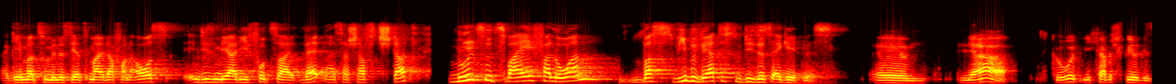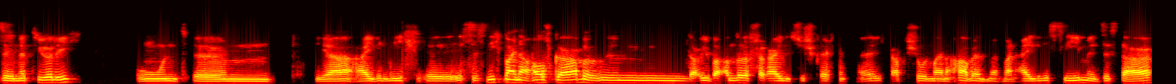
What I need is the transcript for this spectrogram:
da gehen wir zumindest jetzt mal davon aus, in diesem Jahr die Futsal-Weltmeisterschaft statt. 0 zu 2 verloren. Was, wie bewertest du dieses Ergebnis? Ähm, ja, gut, ich habe das Spiel gesehen, natürlich. Und ähm, ja, eigentlich äh, ist es nicht meine Aufgabe, ähm, da über andere Vereine zu sprechen. Äh, ich habe schon meine Arbeit mit meinem eigenes Team. Es ist da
